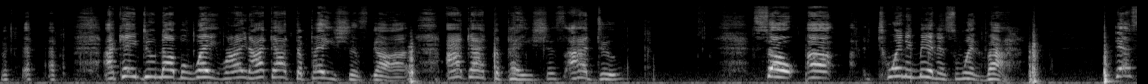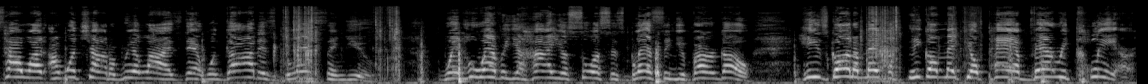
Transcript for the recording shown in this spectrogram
I can't do nothing but wait, right? I got the patience, God. I got the patience. I do. So, uh, 20 minutes went by. That's how I, I want y'all to realize that when God is blessing you, when whoever your higher source is blessing you, Virgo, he's gonna make a he gonna make your path very clear.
